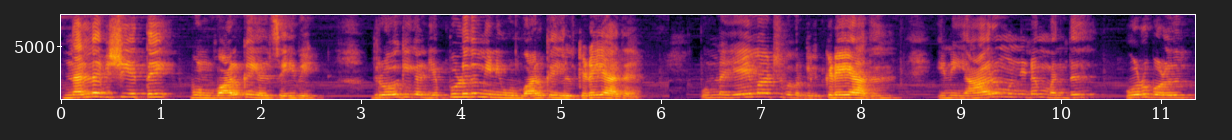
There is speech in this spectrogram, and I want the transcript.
நல்ல விஷயத்தை உன் வாழ்க்கையில் செய்வேன். துரோகிகள் எப்பொழுதும் இனி உன் வாழ்க்கையில் கிடையாது. உன்னை ஏமாற்றுபவர்கள் கிடையாது. இனி யாரும் உன்னிடம் வந்து ஒரு பொழுதும்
